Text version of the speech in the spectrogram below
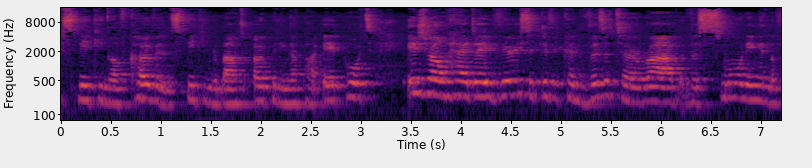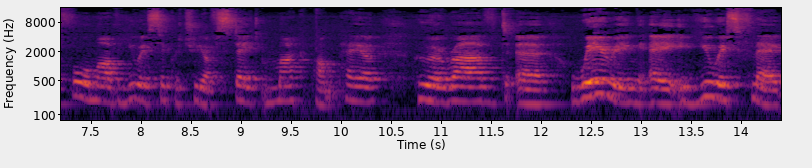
speaking of COVID and speaking about opening up our airports, Israel had a very significant visitor arrive this morning in the form of US Secretary of State Mike Pompeo, who arrived uh, wearing a US flag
